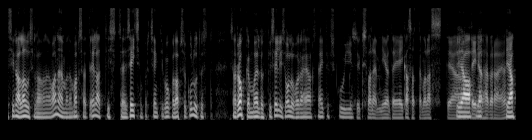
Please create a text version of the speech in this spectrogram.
sina lahuselavana vanemana maksad elatist seitsekümmend protsenti kogu lapse kuludest, see on rohkem mõeldudki sellise olukorra jaoks näiteks, kui kus üks vanem nii-öelda jäi kasvatama last ja, ja teine ja, läheb ära, jah? jah,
